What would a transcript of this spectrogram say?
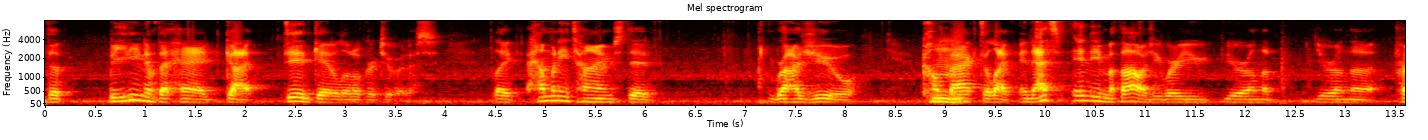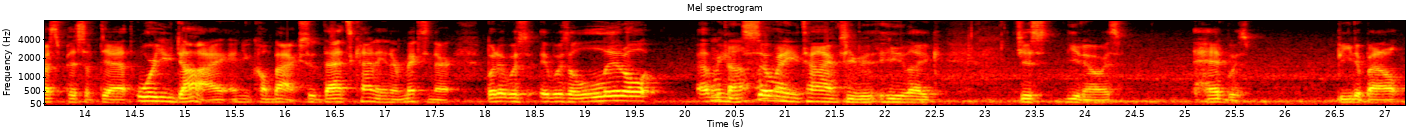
The beating of the head got did get a little gratuitous. Like how many times did Raju come Hmm. back to life? And that's Indian mythology where you you're on the you're on the precipice of death or you die and you come back. So that's kind of intermixing there. But it was it was a little I mean Okay. so many times he was- he like just you know his head was beat about.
